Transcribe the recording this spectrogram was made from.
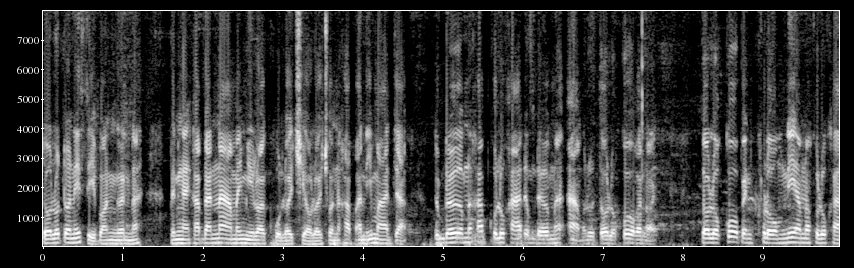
ตัวรถตัวนี้สีบอลเงินนะเป็นไงครับด้านหน้าไม่มีรอยขูดรอยเฉียวรอยชนนะครับ อันนี้มาจากเดิมๆนะครับ คุณลูกค้าเดิมๆนะอะมาดูตัวโลโก้กันหน่อย ตัวโลโก้เป็นโครเมียมนะคุณลูกค้า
